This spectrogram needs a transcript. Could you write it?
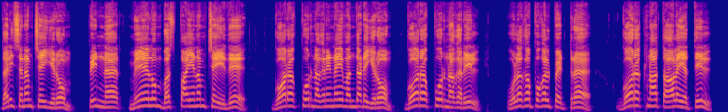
தரிசனம் செய்கிறோம். பின்னர் மேலும் பஸ் பயணம் செய்து கோரக்பூர் நகரினை வந்தடைகிறோம். கோரக்பூர் நகரில் உலக புகழ்பெற்ற கோரக்நாத் ஆலயத்தில்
